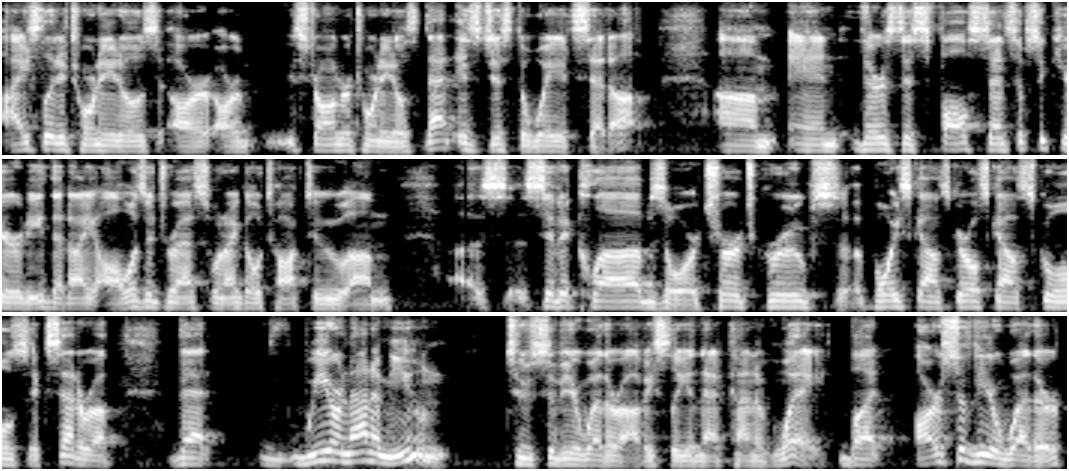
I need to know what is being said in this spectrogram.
isolated tornadoes are, are stronger tornadoes. That is just the way it's set up. Um, and there's this false sense of security that I always address when I go talk to um, uh, civic clubs or church groups, uh, Boy Scouts, Girl Scouts, schools, etc. That we are not immune to severe weather, obviously, in that kind of way. But our severe weather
